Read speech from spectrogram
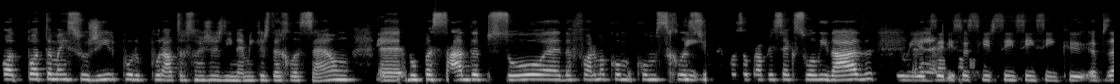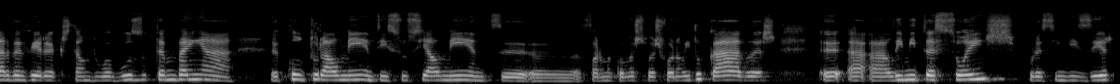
pode, pode também surgir por, por alterações nas dinâmicas da relação, uh, no passado da pessoa, da forma como, como se relaciona sim. com a sua própria sexualidade. Eu ia dizer isso a seguir, sim, sim, sim, que apesar de haver a questão do abuso, também há eh, culturalmente e socialmente, a forma como as pessoas foram educadas, há, há limitações, por assim dizer,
